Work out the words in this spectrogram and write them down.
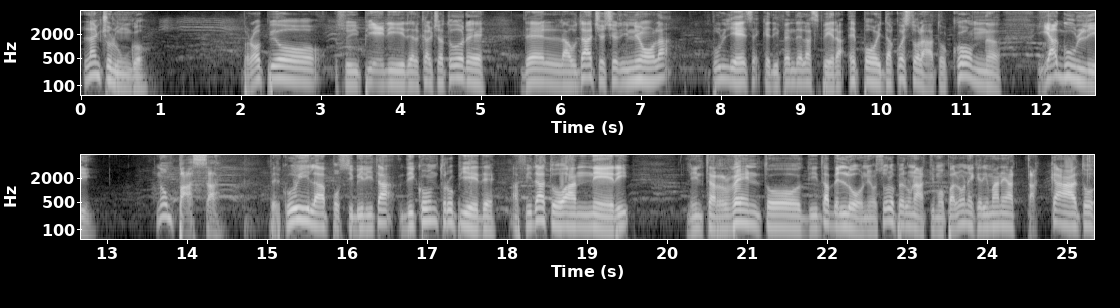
Lancio lungo proprio sui piedi del calciatore dell'audace Cerignola pugliese che difende la sfera e poi da questo lato con Iagulli non passa. Per cui la possibilità di contropiede affidato a Neri l'intervento di Dabellonio solo per un attimo pallone che rimane attaccato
